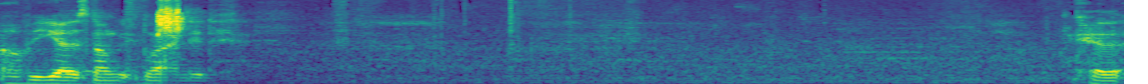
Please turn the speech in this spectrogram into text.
I hope you guys don't get blinded. Okay.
